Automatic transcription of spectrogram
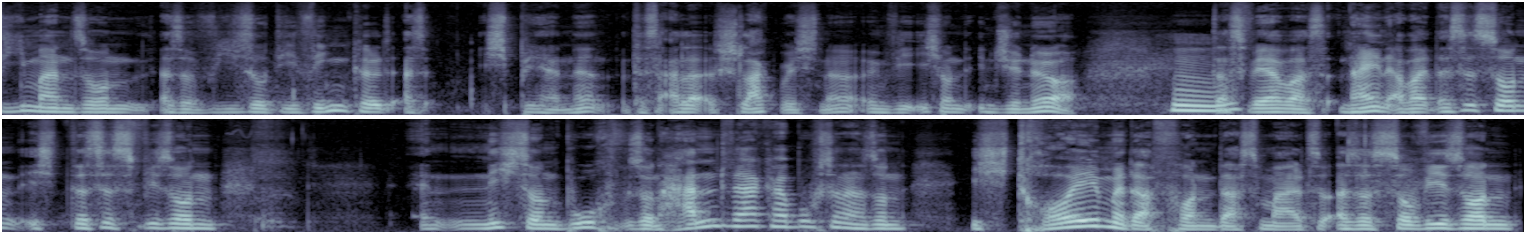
wie man so ein, also wie so die Winkel, also ich bin ja, ne, das aller schlag mich, ne, irgendwie ich und Ingenieur. Hm. Das wäre was. Nein, aber das ist so ein, ich, das ist wie so ein, nicht so ein Buch, so ein Handwerkerbuch, sondern so ein, ich träume davon, das mal zu, also es ist so wie so ein,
